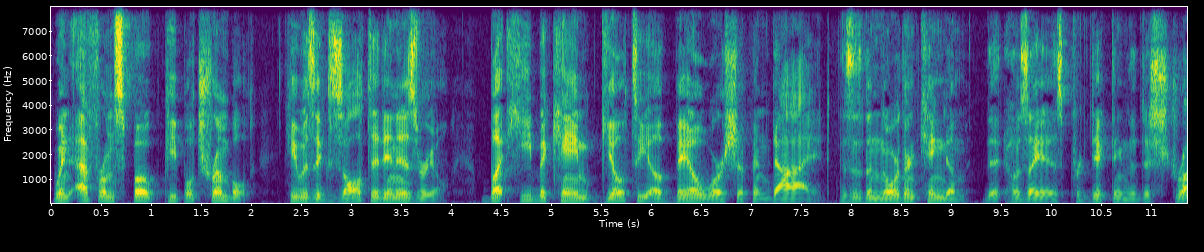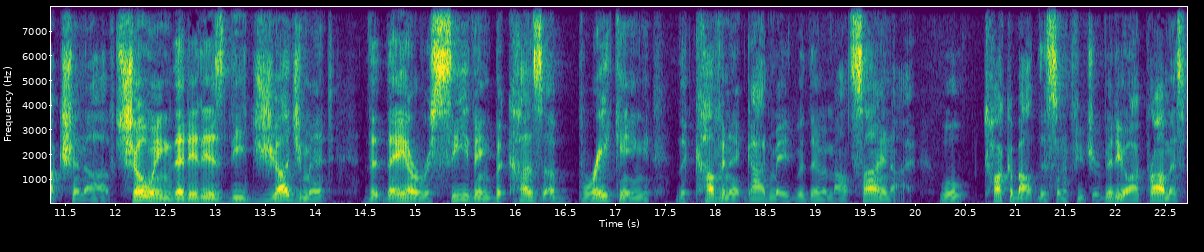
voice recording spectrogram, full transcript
When Ephraim spoke, people trembled. He was exalted in Israel, but he became guilty of Baal worship and died. This is the northern kingdom that Hosea is predicting the destruction of, showing that it is the judgment that they are receiving because of breaking the covenant God made with them at Mount Sinai. We'll talk about this in a future video, I promise.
